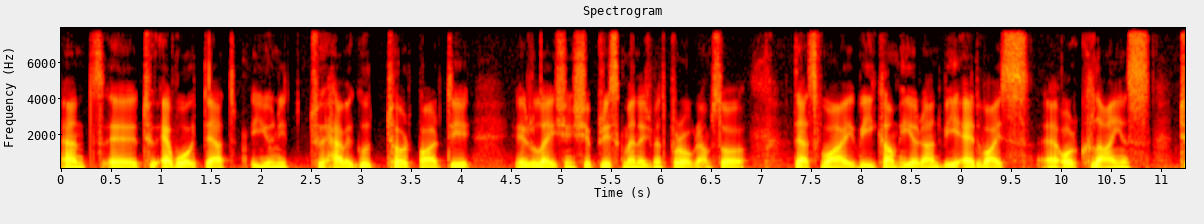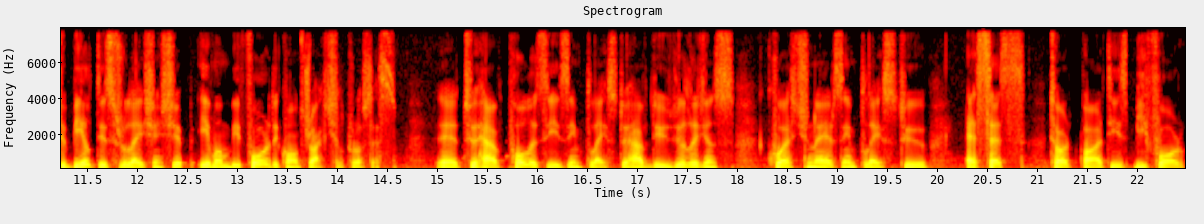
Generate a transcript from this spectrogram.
And uh, to avoid that, you need to have a good third party relationship risk management program. So that's why we come here and we advise uh, our clients to build this relationship even before the contractual process, uh, to have policies in place, to have due diligence questionnaires in place, to assess third parties before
